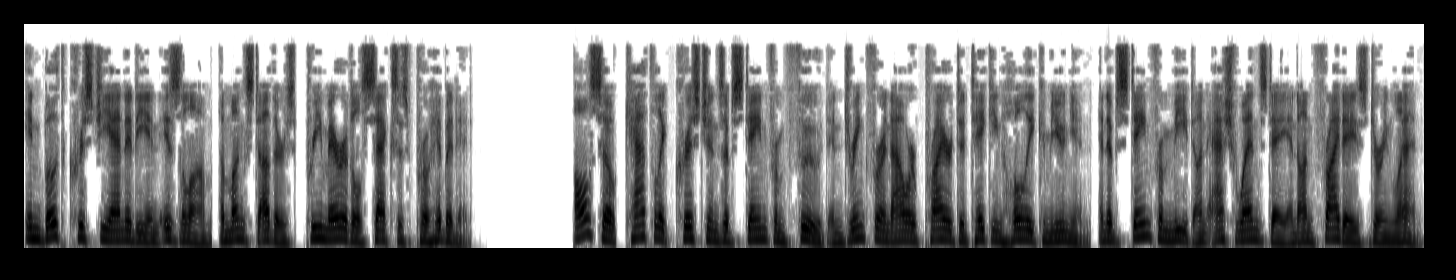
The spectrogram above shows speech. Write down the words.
In both Christianity and Islam, amongst others, premarital sex is prohibited. Also, Catholic Christians abstain from food and drink for an hour prior to taking Holy Communion, and abstain from meat on Ash Wednesday and on Fridays during Lent.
